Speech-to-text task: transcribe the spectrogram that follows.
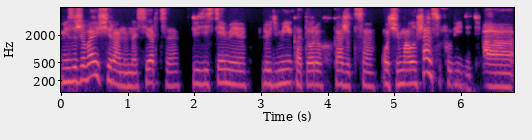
незаживающие раны на сердце в связи с теми людьми, которых, кажется, очень мало шансов увидеть. А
